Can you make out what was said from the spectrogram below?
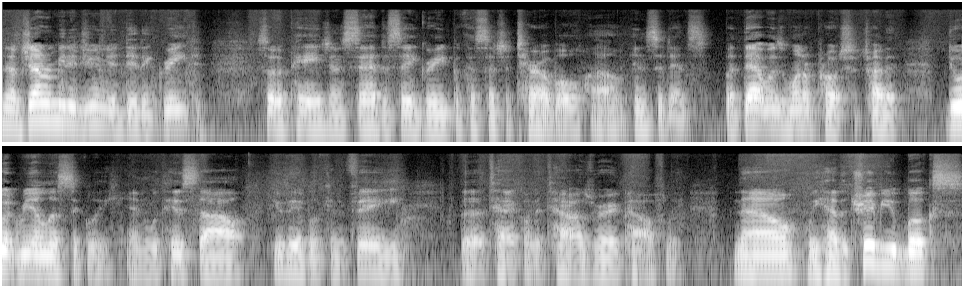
Now, John Romita Jr. did a great sort of page, and sad to say great because such a terrible um, incidents. But that was one approach to try to do it realistically. And with his style, he was able to convey the attack on the towers very powerfully. Now we have the tribute books,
